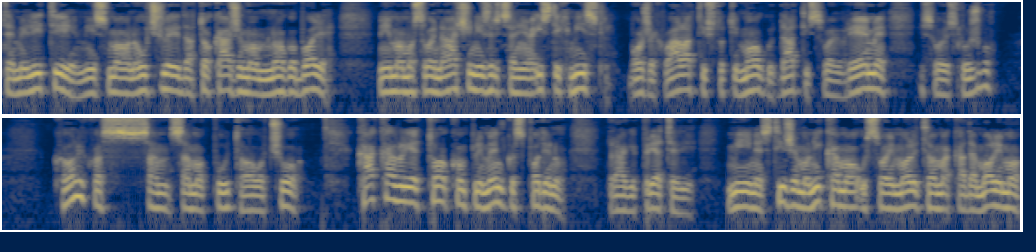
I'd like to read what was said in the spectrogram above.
temeljitiji, mi smo naučili da to kažemo mnogo bolje. Mi imamo svoj način izricanja istih misli. Bože, hvala ti što ti mogu dati svoje vrijeme i svoju službu. Koliko sam samo puta ovo čuo. Kakav li je to kompliment gospodinu, dragi prijatelji? Mi ne stižemo nikamo u svojim molitvama kada molimo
